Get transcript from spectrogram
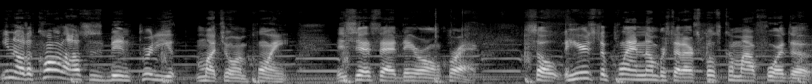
you know, the call house has been pretty much on point. It's just that they're on crack. So here's the plan numbers that are supposed to come out for the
